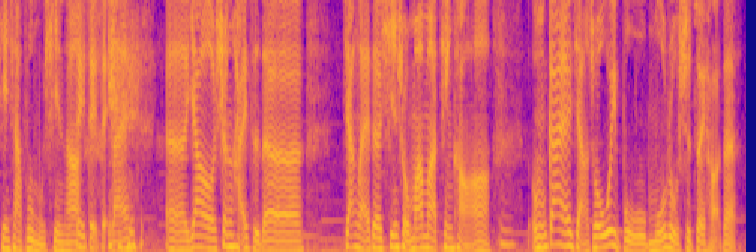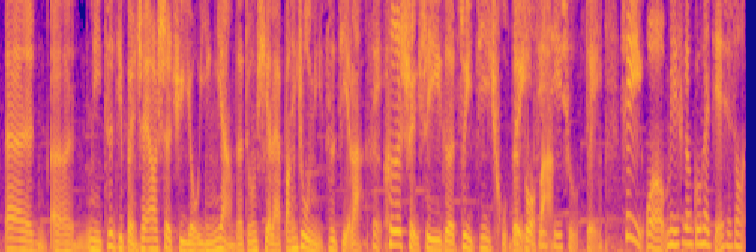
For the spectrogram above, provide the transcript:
天下父母心啊！对对对来，呃，要生孩子的将来的新手妈妈听好啊。嗯我们刚才讲说喂哺母乳是最好的，但呃你自己本身要摄取有营养的东西来帮助你自己啦。对喝水是一个最基础的对，做法。最基础对，所以我每次跟顾客解释说，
